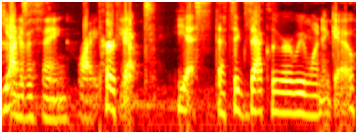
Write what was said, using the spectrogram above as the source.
kind of a thing, right? Perfect. Yeah. Yes, that's exactly where we want to go.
